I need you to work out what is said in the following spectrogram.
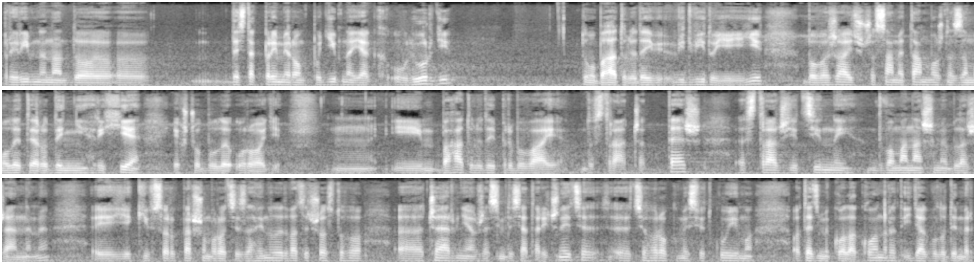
прирівнена до е, десь так приміром подібна, як у Люрді. Тому багато людей відвідує її, бо вважають, що саме там можна замолити родинні гріхи, якщо були у роді. І багато людей прибуває до Страча. Теж Страч є цінний двома нашими блаженними, е, які в 41-му році загинули 26 е, червня, вже 70-та річниця е, цього року ми святкуємо. Отець Микола Конрад і дяк Володимир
